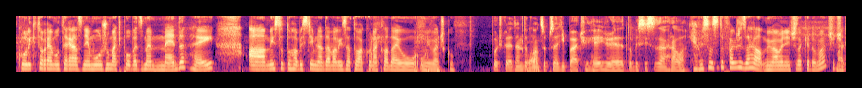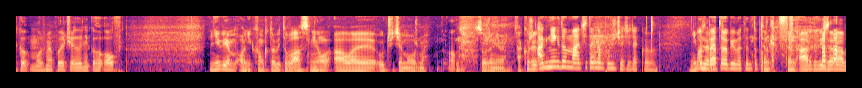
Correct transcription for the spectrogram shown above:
kvôli ktorému teraz nemôžu mať povedzme med, hej, a miesto toho, aby ste im nadávali za to, ako nakladajú umývačku. Počkaj, tento Wow. koncept sa ti páči, hej, že to by si sa zahrala. Ja by som si to fakt, že zahral. My máme niečo také doma, či čo? Maťko, môžeme požičať od niekoho off? Neviem o nikom, kto by to vlastnil, ale určite môžeme. Ok. Zoženieme. Akože Ak niekto máte, tak nám požičajte, ďakujeme. Len nevyzerá, preto robíme tento ten, podcast. ten art vyzerá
